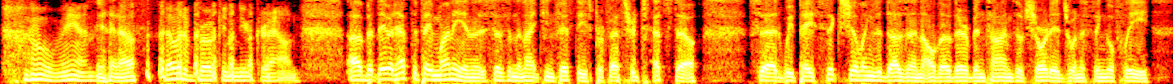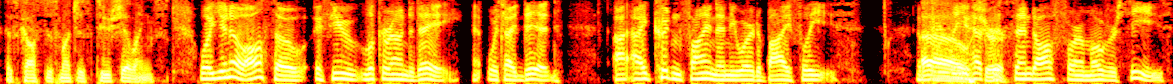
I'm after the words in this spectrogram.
Oh man, You know, that would have broken new ground. uh, but they would have to pay money, and it says in the 1950s, Professor Testo said, "We pay six shillings a dozen, although there have been times of shortage when a single flea has cost as much as two shillings." Well, you know, also, if you look around today, which I did, I, I couldn't find anywhere to buy fleas. Apparently Oh, you have sure. to send off for them overseas.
